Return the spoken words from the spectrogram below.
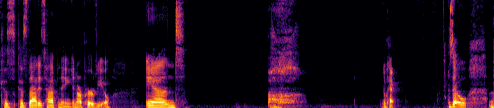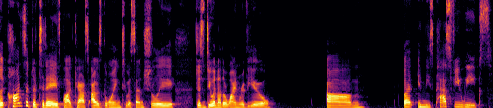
because because that is happening in our purview and oh okay so the concept of today's podcast i was going to essentially just do another wine review um but in these past few weeks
